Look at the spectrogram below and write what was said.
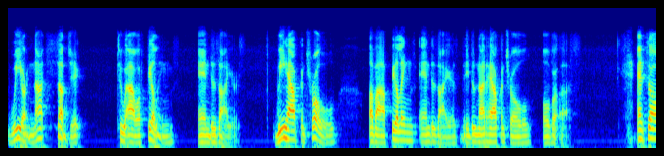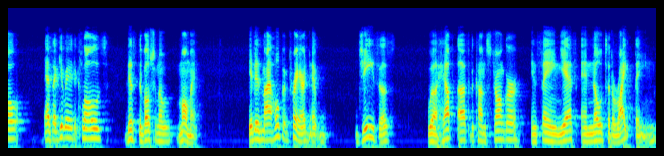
We are not subject to our feelings and desires. We have control of our feelings and desires, they do not have control over us. And so, as I get ready to close this devotional moment, it is my hope and prayer that Jesus will help us become stronger in saying yes and no to the right things,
